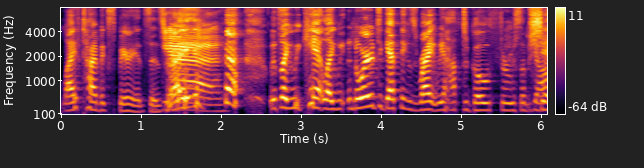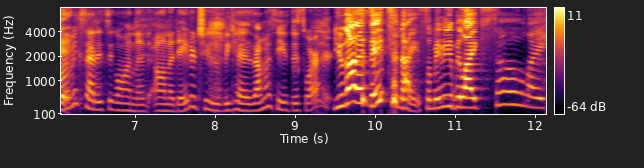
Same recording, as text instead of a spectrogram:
lifetime experiences, Yeah. right? it's like we can't like we, in order to get things right, we have to go through some Y'all, shit. I'm excited to go on a, on a date or two because I'm gonna see if this works. you got a date tonight, so maybe you'll be like, so like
